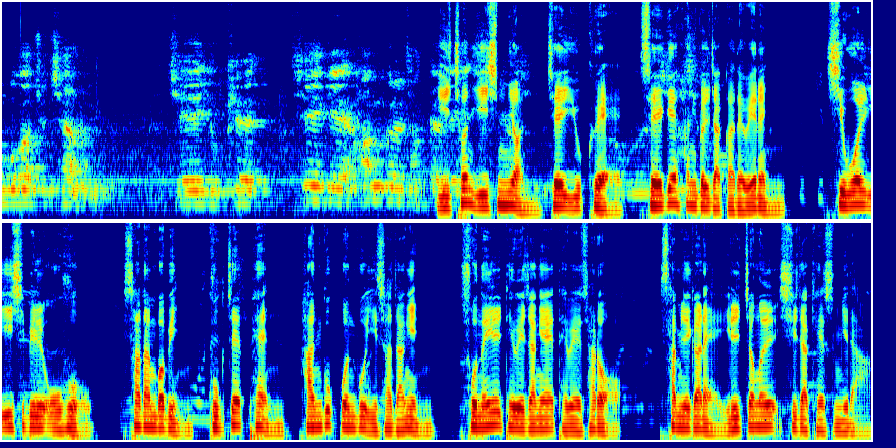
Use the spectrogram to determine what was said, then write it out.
한국본부가 주최하는 제6회 세계 한글 작가 2020년 제6회 세계 한글 작가 대회는 10월 20일 오후 사단법인 국제팬 한국본부 이사장인 손해일 대회장의 대회사로 3일간의 일정을 시작했습니다.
